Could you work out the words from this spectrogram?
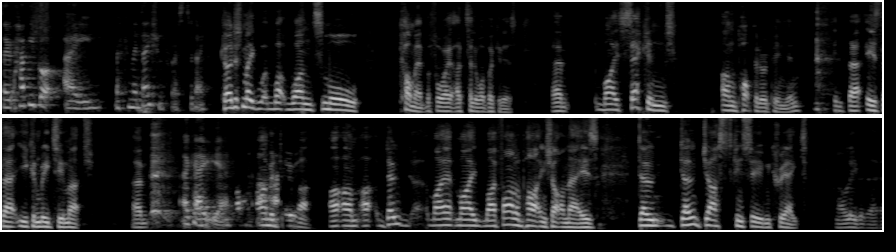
So, have you got a recommendation for us today? Can I just make one small comment before I, tell you what book it is? Um, my second unpopular opinion is that is that you can read too much. Um, okay, yeah. I'm, I'm a doer. Um, I don't. My my my final parting shot on that is, don't don't just consume, create. I'll leave it there.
